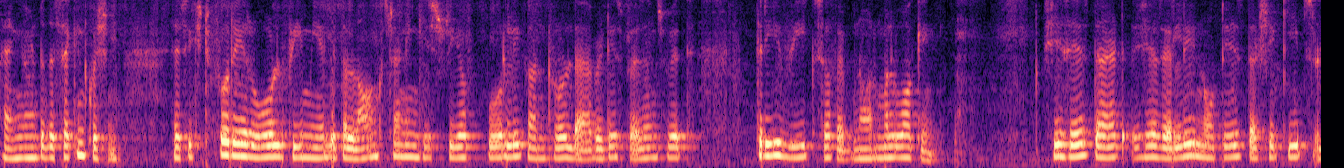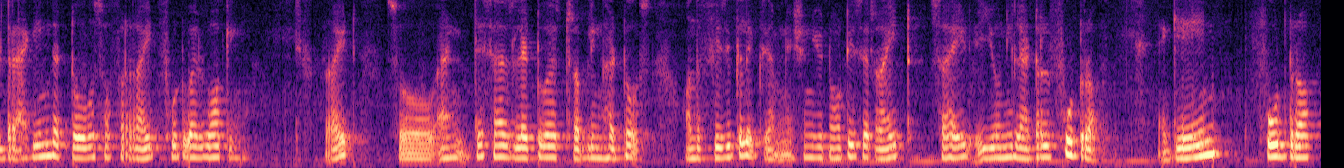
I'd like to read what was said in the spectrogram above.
Hanging on to the second question a 64 year old female with a long standing history of poorly controlled diabetes presents with 3 weeks of abnormal walking. She says that she has early noticed that she keeps dragging the toes of her right foot while walking right? So and this has led to her troubling her toes. On the physical examination you notice a right side unilateral foot drop. Again foot drop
